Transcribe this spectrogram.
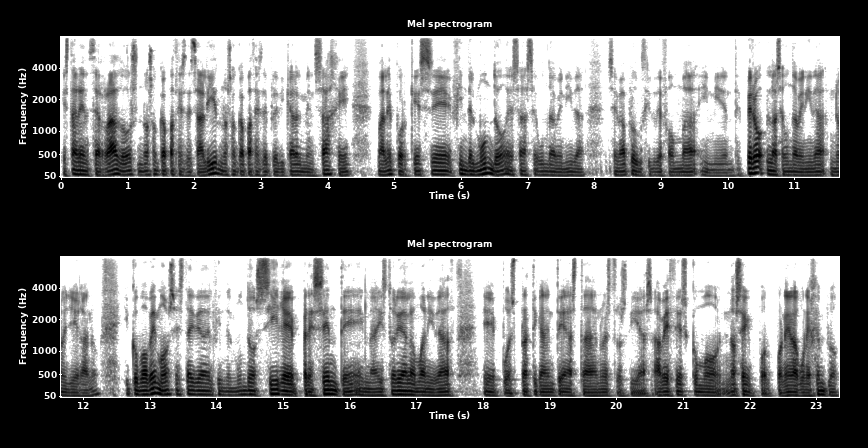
están encerrados, no son capaces de salir, no son capaces de predicar el mensaje, ¿vale? Porque ese fin del mundo, esa segunda venida, se va a producir de forma inminente. Pero la segunda venida no llega, ¿no? Y como vemos, esta idea del fin del mundo sigue presente en la historia de la humanidad, eh, pues prácticamente hasta nuestros días. A veces, como, no sé, por poner algún ejemplo,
